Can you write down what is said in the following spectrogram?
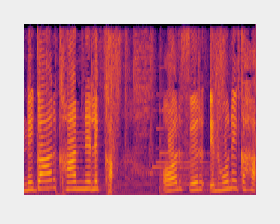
निगार खान ने लिखा और फिर इन्होंने कहा,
